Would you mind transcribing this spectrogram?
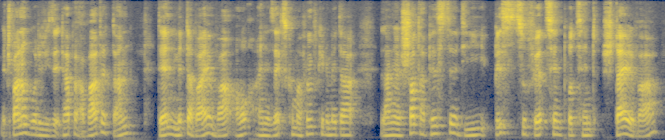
mit Spannung wurde diese Etappe erwartet dann, denn mit dabei war auch eine 6,5 Kilometer lange Schotterpiste, die bis zu 14 Prozent steil war.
